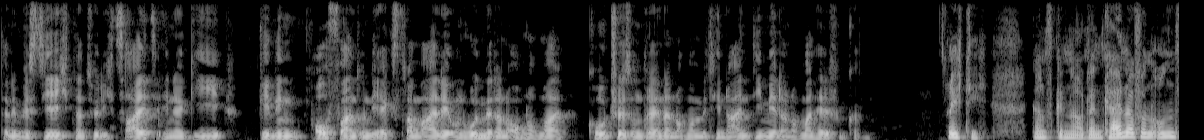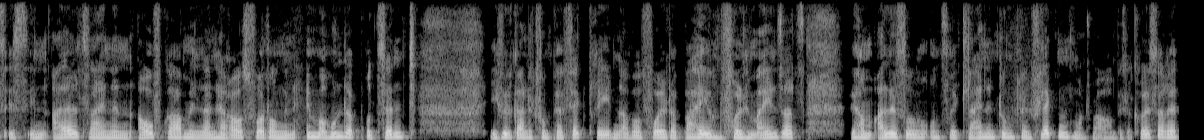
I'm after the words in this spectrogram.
dann investiere ich natürlich Zeit, Energie, gehe den Aufwand und die Extrameile und hole mir dann auch nochmal Coaches und Trainer nochmal mit hinein, die mir dann nochmal helfen können. Richtig, ganz genau. Denn keiner von uns ist in all seinen Aufgaben, in seinen Herausforderungen immer 100 Prozent ich will gar nicht von perfekt reden, aber voll dabei und voll im Einsatz. Wir haben alle so unsere kleinen dunklen Flecken, manchmal auch ein bisschen größere.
